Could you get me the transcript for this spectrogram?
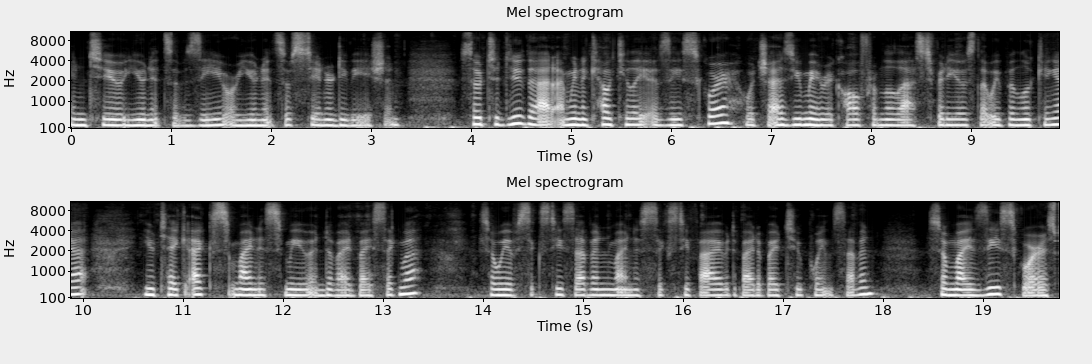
into units of z or units of standard deviation. So to do that, I'm going to calculate a z-score, which as you may recall from the last videos that we've been looking at, you take x minus mu and divide by sigma. So we have 67 minus 65 divided by 2.7. So my z-score is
